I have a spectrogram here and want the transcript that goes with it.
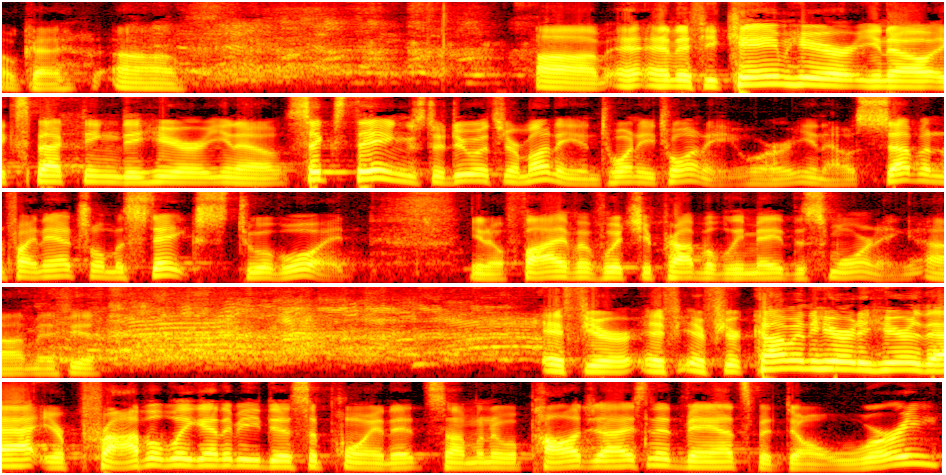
okay? Uh, um, and, and, if you came here, you know, expecting to hear, you know, six things to do with your money in 2020, or you know, seven financial mistakes to avoid, you know, five of which you probably made this morning. Um, if you if you're if, if you're coming here to hear that, you're probably going to be disappointed. So I'm going to apologize in advance, but don't worry,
